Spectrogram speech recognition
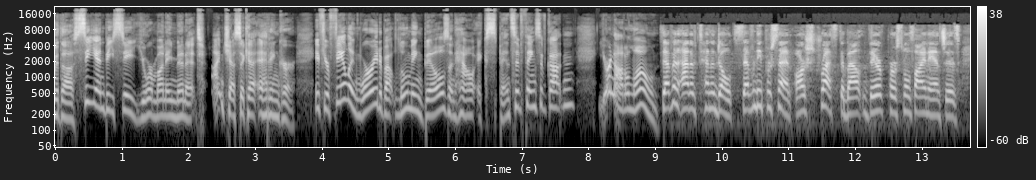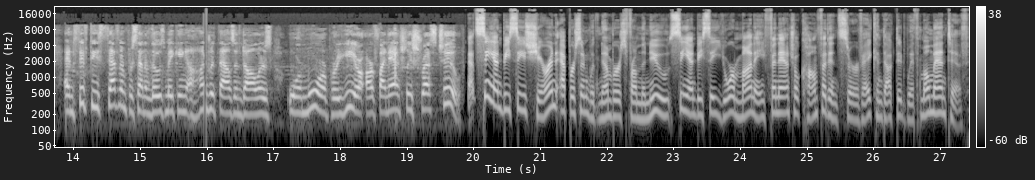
with a CNBC Your Money Minute. I'm Jessica Ettinger. If you're feeling worried about looming bills and how expensive things have gotten, you're not alone. Seven out of 10 adults, 70%, are stressed about their personal finances. And 57% of those making $100,000 or more per year are financially stressed too. That's CNBC's Sharon Epperson with numbers from the new CNBC Your Money Financial Confidence Survey conducted with Momentive.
